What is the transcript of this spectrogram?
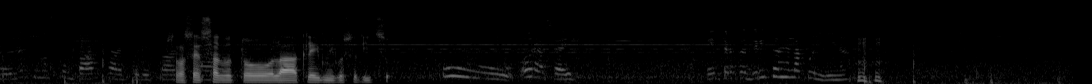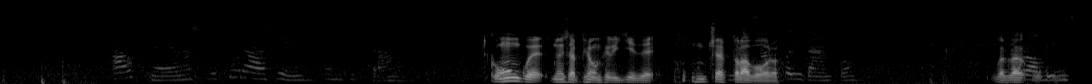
Ero un attimo scomparsa poi riapparsa. Sono senza sotto la claim di questo tizio. Uh, ora sei. È entrata dritta nella collina. ah, ok, è una struttura, sì, un po' un po' strana. Comunque noi sappiamo che richiede un certo Un lavoro. Guarda, Robbins.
